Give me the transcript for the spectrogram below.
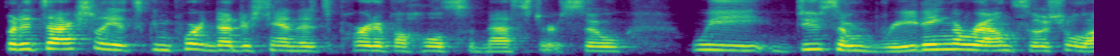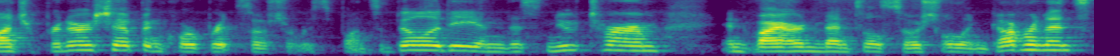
but it's actually, it's important to understand that it's part of a whole semester. So we do some reading around social entrepreneurship and corporate social responsibility and this new term, environmental, social, and governance.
